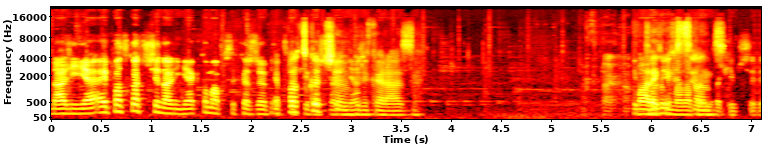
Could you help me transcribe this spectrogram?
na linię? Ej, podskoczcie na linię. Kto ma psychę, żeby ja podskakiwać na podskoczyłem linię? kilka razy. Tak, tak. I Na... Marek nie ma na pewno niechcący. takiej.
